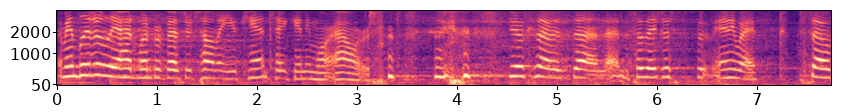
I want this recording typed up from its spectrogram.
I mean, literally, I had one professor tell me, you can't take any more hours. you know, because I was done. And so they just, anyway. So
